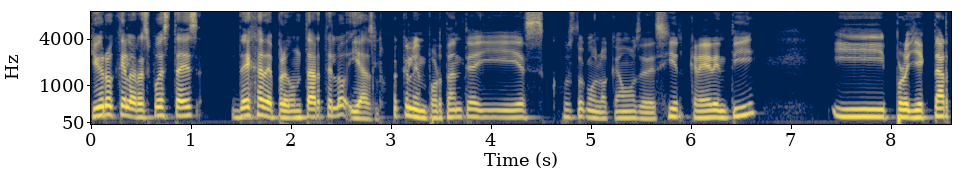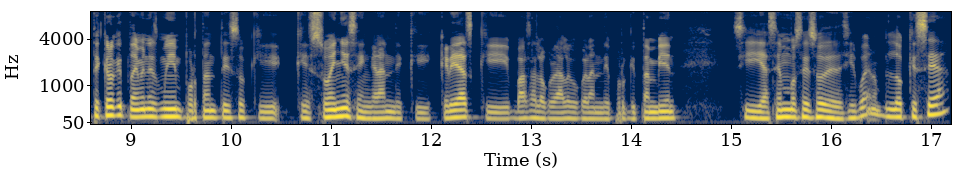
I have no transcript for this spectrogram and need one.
yo creo que la respuesta es deja de preguntártelo y hazlo. Creo que lo importante ahí es justo como lo acabamos de decir, creer en ti y proyectarte. Creo que también es muy importante eso, que, que sueñes en grande, que creas que vas a lograr algo grande, porque también si hacemos eso de decir, bueno, lo que sea,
